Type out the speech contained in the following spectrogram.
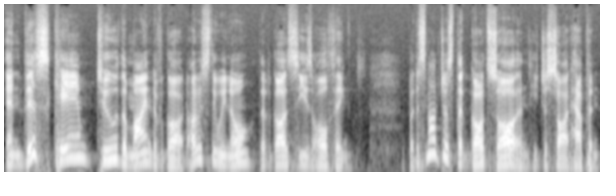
And this came to the mind of God. Obviously, we know that God sees all things. But it's not just that God saw and he just saw it happen,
